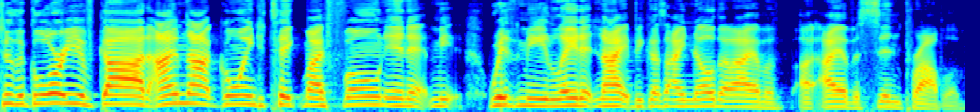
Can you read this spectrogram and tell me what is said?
To the glory of God, I'm not going to take my phone in at me, with me late at night because I know that I have a, I have a sin problem.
